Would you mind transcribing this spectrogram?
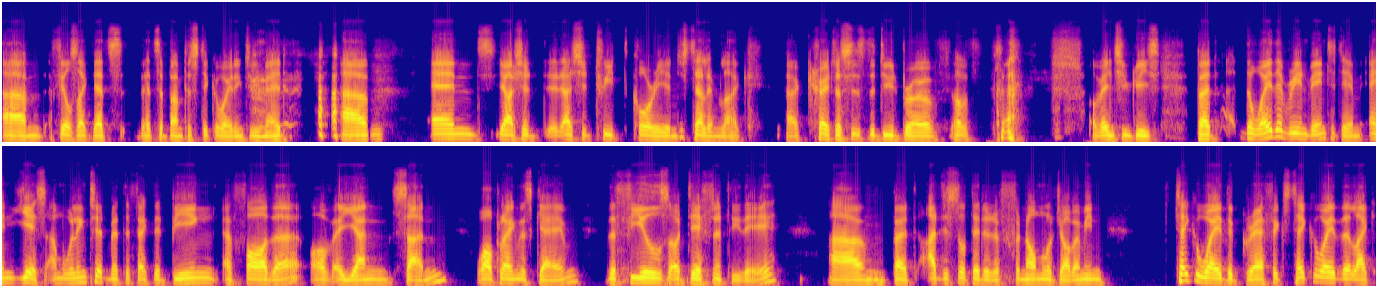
Um, feels like that's that's a bumper sticker waiting to be made. um, and yeah, I should I should tweet Cory and just tell him like uh, Kratos is the dude bro of of of ancient Greece. But the way they've reinvented him, and yes, I'm willing to admit the fact that being a father of a young son while playing this game, the feels are definitely there. Um, mm. but I just thought they did a phenomenal job. I mean, take away the graphics, take away the like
